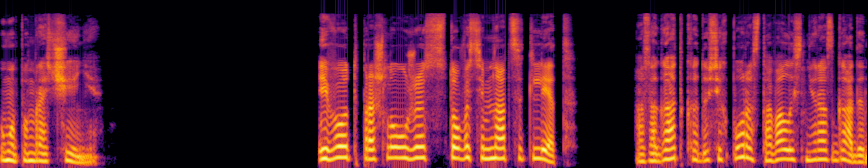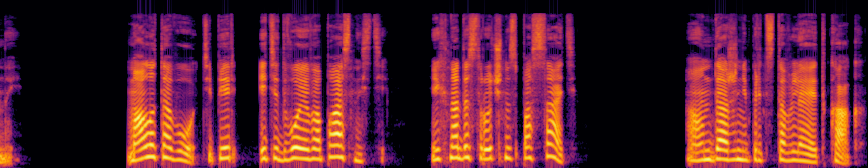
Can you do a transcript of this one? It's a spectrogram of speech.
умопомрачения. И вот прошло уже 118 лет, а загадка до сих пор оставалась неразгаданной. Мало того, теперь эти двое в опасности, их надо срочно спасать. а он даже не представляет, как.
